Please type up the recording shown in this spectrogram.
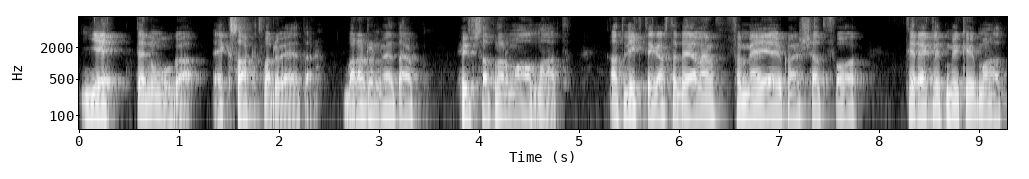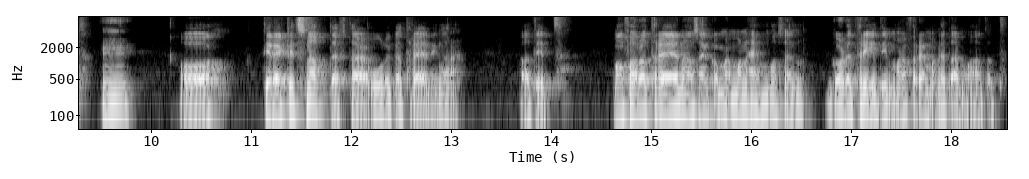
jättenoga exakt vad du äter. Bara du nu äter hyfsat normal mat. Att viktigaste delen för mig är ju kanske att få tillräckligt mycket mat och tillräckligt snabbt efter olika träningar. Att inte man får och träna och sen kommer man hem och sen går det tre timmar före man äter mat. Att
